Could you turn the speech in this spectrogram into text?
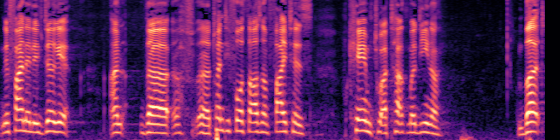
they finally dug it, and the uh, 24,000 fighters came to attack Medina. But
